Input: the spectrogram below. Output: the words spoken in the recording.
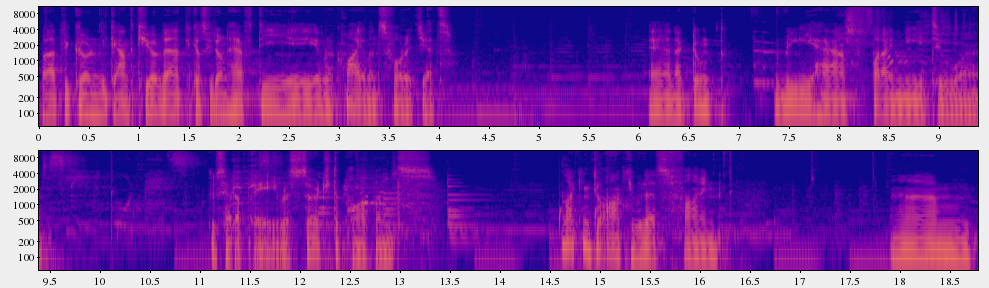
But we currently can't cure that because we don't have the requirements for it yet. And I don't really have what I need to uh, To set up a research department. Liking to argue, that's fine. Um,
